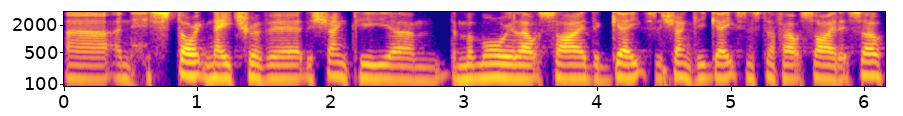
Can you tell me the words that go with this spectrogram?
uh, and historic nature of it. The Shankly, um, the memorial outside, the gates, the Shankly gates and stuff outside it. So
